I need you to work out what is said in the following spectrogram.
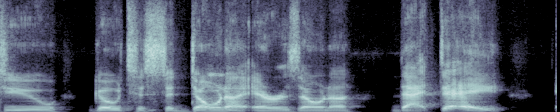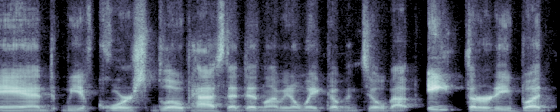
to go to Sedona, Arizona that day. And we of course blow past that deadline. We don't wake up until about 8:30. But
